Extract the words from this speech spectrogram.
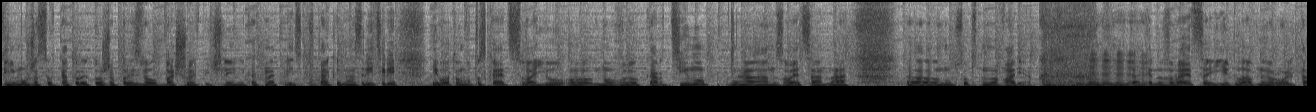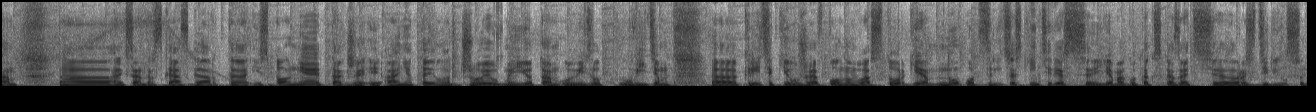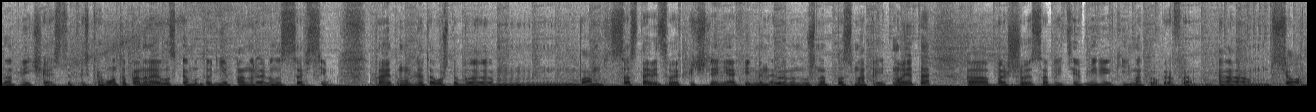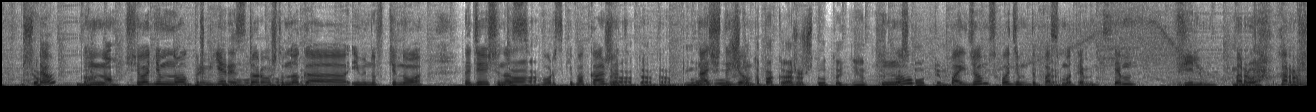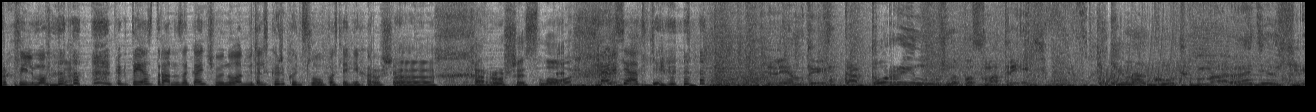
фильм ужасов, который тоже произвел большое впечатление впечатление как на критиков, так и на зрителей. И вот он выпускает свою э, новую картину. Э, называется она, э, ну, собственно, «Варяг». Так и называется. И главную роль там Александр Сказгард исполняет. Также и Аня Тейлор-Джой. Мы ее там увидел, увидим. Критики уже в полном восторге. Ну, вот зрительский интерес, я могу так сказать, разделился на две части. То есть кому-то понравилось, кому-то не понравилось совсем. Поэтому для того, чтобы вам составить свое впечатление о фильме, наверное, нужно посмотреть. Но это э, большое событие в мире кинематографа. Э, все, все. Все? Да. Но. Сегодня много премьер, и здорово, много, что много да. именно в кино. Надеюсь, у нас да. Ворский покажет. Да, да, да. Ну, Значит, идем. Что-то покажет, что-то нет. Ну, посмотрим. Пойдем, сходим, да, да. посмотрим. Всем фильм хорош, да. хороших фильмов. Да. Как-то я странно заканчиваю. Ну ладно, Виталий, скажи какое-нибудь слово последнее хорошее. Э, хорошее слово. Котятки. Ленты, которые нужно посмотреть. Киногуд на радиохит.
